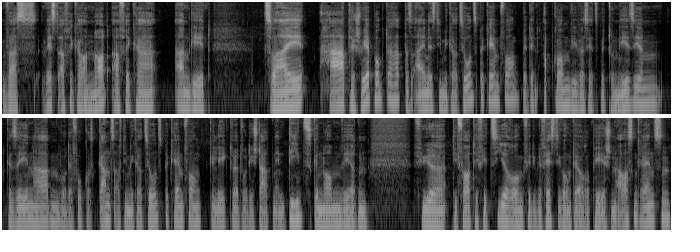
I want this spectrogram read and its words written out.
was Westafrika und Nordafrika angeht, zwei harte Schwerpunkte hat. Das eine ist die Migrationsbekämpfung mit den Abkommen, wie wir es jetzt mit Tunesien gesehen haben, wo der Fokus ganz auf die Migrationsbekämpfung gelegt wird, wo die Staaten in Dienst genommen werden für die Fortifizierung, für die Befestigung der europäischen Außengrenzen.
